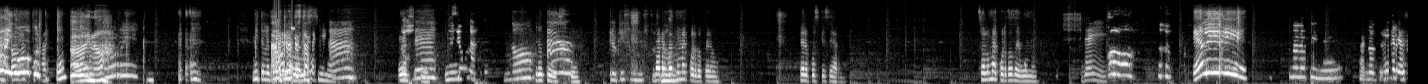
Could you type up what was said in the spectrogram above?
¡Ay, dos no! Porque ponte. Ay, no. Corre. Mi teléfono Ah, creo que está- grabadísimo. Ah, no Este, sé. Sí, una. No, Creo que este. Creo que son estos. La verdad no me acuerdo, pero. Pero pues que se arma. Solo me acuerdo de uno. Jay. ¡Oh! ¡Ele! No lo tiene. Líderes,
